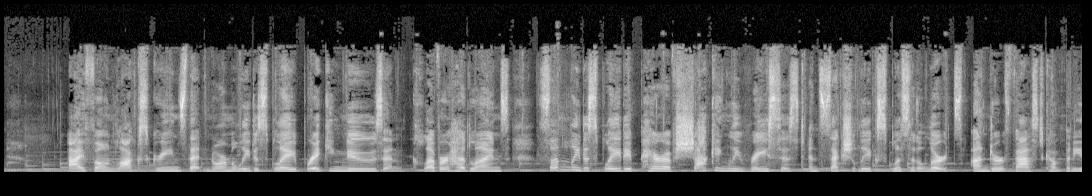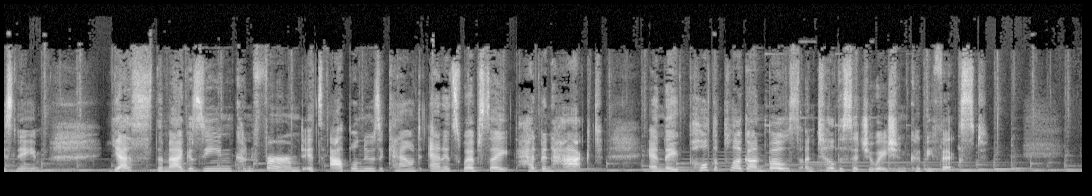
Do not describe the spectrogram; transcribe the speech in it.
iPhone lock screens that normally display breaking news and clever headlines suddenly displayed a pair of shockingly racist and sexually explicit alerts under Fast Company's name. Yes, the magazine confirmed its Apple News account and its website had been hacked, and they pulled the plug on both until the situation could be fixed.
